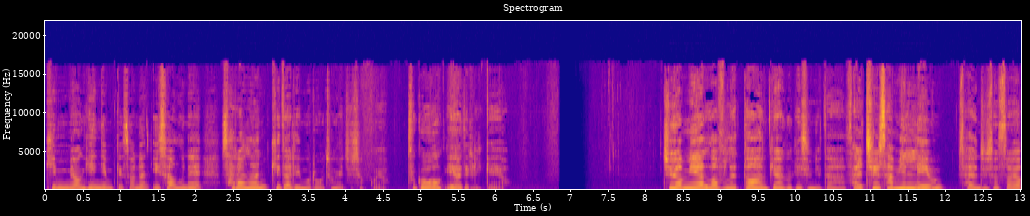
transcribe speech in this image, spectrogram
김명희님께서는 이상훈의 사랑은 기다림으로 청해 주셨고요. 두 곡 이어드릴게요. 주현미의 러브레터 함께하고 계십니다. 8731님 사연 주셨어요.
